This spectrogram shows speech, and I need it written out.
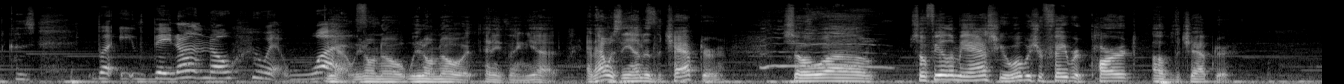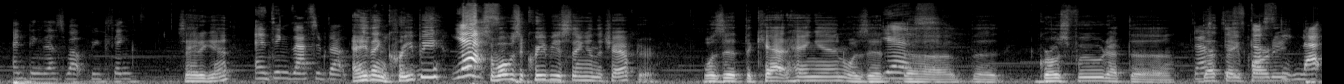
because but they don't know who it was. Yeah, we don't know. We don't know anything yet, and that was the end of the chapter. So, uh, Sophia, let me ask you, what was your favorite part of the chapter? Anything that's about creepy things. Say it again. Anything that's about Anything creepy? Yes. So, what was the creepiest thing in the chapter? Was it the cat hanging? Was it Yes. the the gross food at the That's death day party? That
